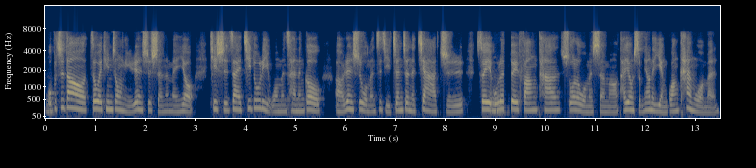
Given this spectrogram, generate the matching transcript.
我不知道这位听众你认识神了没有？其实，在基督里，我们才能够呃认识我们自己真正的价值。所以，无论对方他说了我们什么，他用什么样的眼光看我们，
